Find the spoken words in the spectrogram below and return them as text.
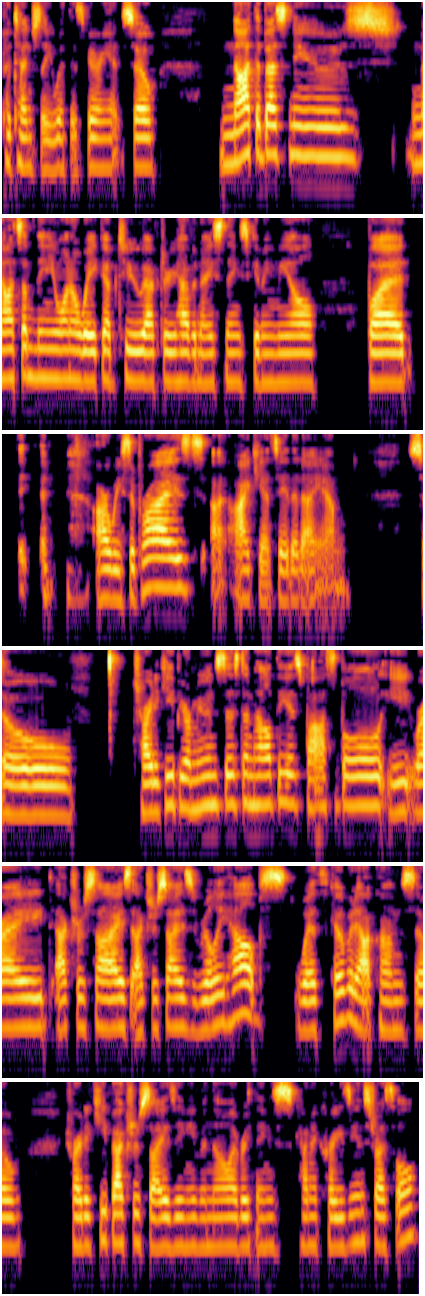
potentially with this variant. So not the best news, not something you want to wake up to after you have a nice Thanksgiving meal, but are we surprised? I, I can't say that I am. So try to keep your immune system healthy as possible, eat right, exercise. Exercise really helps with COVID outcomes. So try to keep exercising, even though everything's kind of crazy and stressful.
